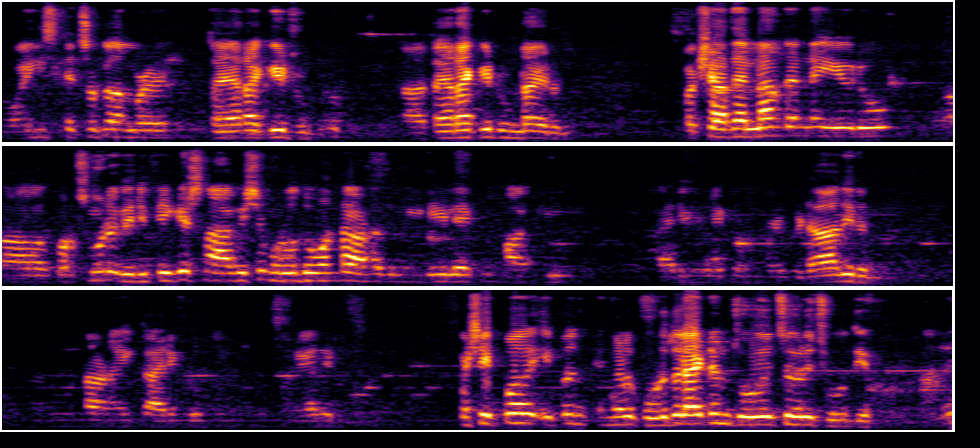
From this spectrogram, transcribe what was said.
ഡ്രോയിങ് സ്കെച്ചൊക്കെ നമ്മൾ തയ്യാറാക്കിയിട്ടുണ്ട്. തയ്യാറാക്കിയിട്ടുണ്ടായിരുന്നു. പക്ഷെ അതെല്ലാം തന്നെ ഈ ഒരു കുറച്ചുകൂടി കുറച്ചും കൂടെ വെരിഫിക്കേഷൻ ആവശ്യമുള്ളത് കൊണ്ടാണ് അത് മീഡിയയിലേക്കും ബാക്കി കാര്യങ്ങളിലേക്കും നമ്മൾ വിടാതിരുന്നത്. അതുകൊണ്ടാണ് ഈ കാര്യങ്ങളൊന്നും പറയാതിരുന്നത് പക്ഷെ ഇപ്പോൾ ഇപ്പൊ നിങ്ങൾ കൂടുതലായിട്ടും ചോദിച്ച ഒരു ചോദ്യം. അത്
